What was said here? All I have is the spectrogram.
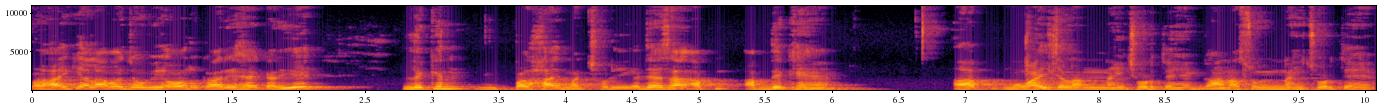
पढ़ाई के अलावा जो भी और कार्य है करिए, लेकिन पढ़ाई मत छोड़िएगा। जैसा आप आप देखे हैं आप मोबाइल चलाना नहीं छोड़ते हैं, गाना सुनना नहीं छोड़ते हैं,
